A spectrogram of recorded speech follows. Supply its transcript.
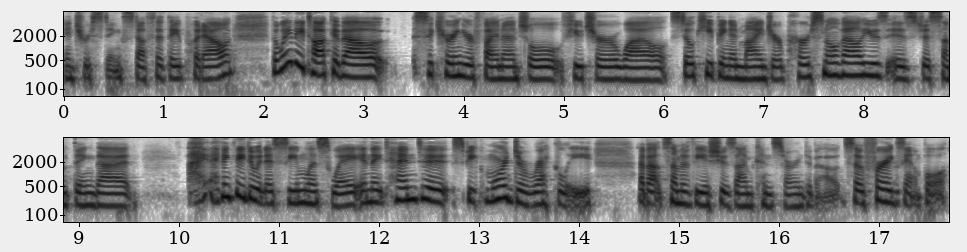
interesting stuff that they put out. The way they talk about securing your financial future while still keeping in mind your personal values is just something that I, I, think they do in a seamless way. And they tend to speak more directly about some of the issues I'm concerned about. So, for example,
